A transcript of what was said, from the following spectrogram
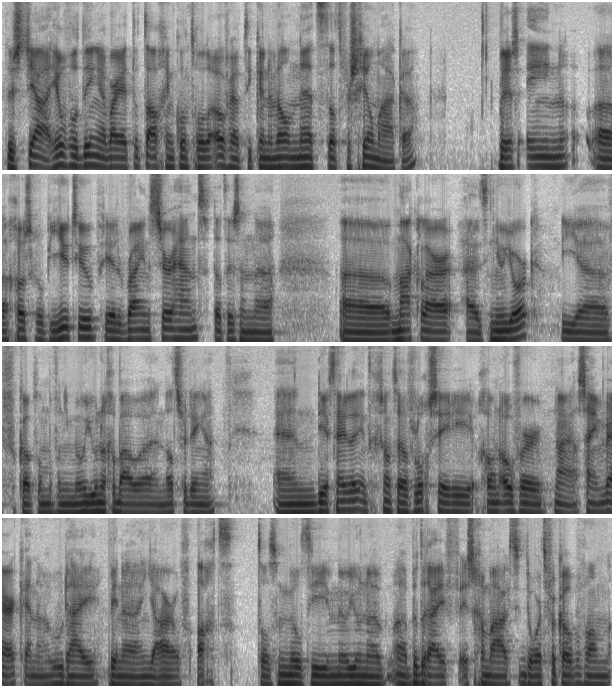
Dus ja, heel veel dingen waar je totaal geen controle over hebt... die kunnen wel net dat verschil maken. Er is één uh, gozer op YouTube, die heet Ryan Serhant. Dat is een uh, makelaar uit New York. Die verkoopt allemaal van die miljoenen gebouwen en dat soort dingen. En die heeft een hele interessante vlogserie... gewoon over nou ja, zijn werk en hoe hij binnen een jaar of acht tot een multimiljoenen bedrijf is gemaakt door het verkopen van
